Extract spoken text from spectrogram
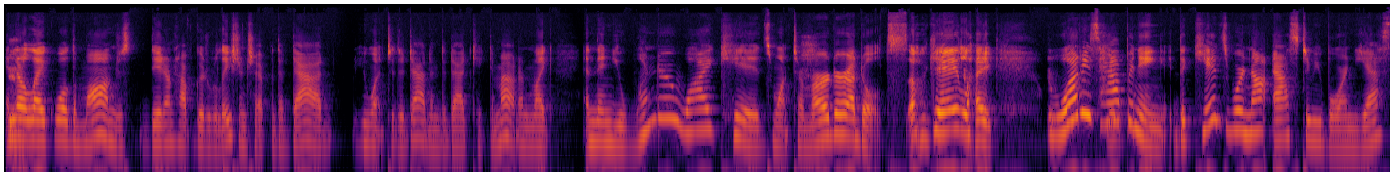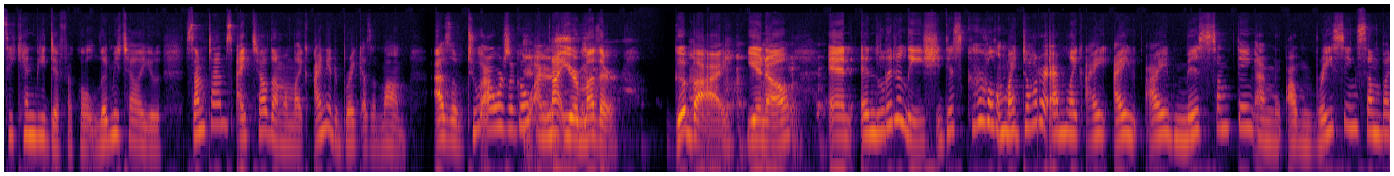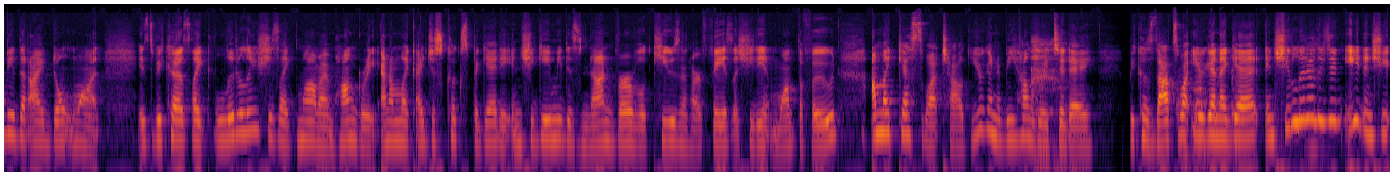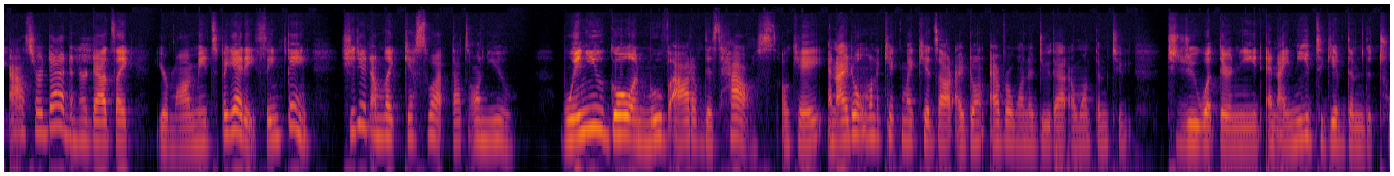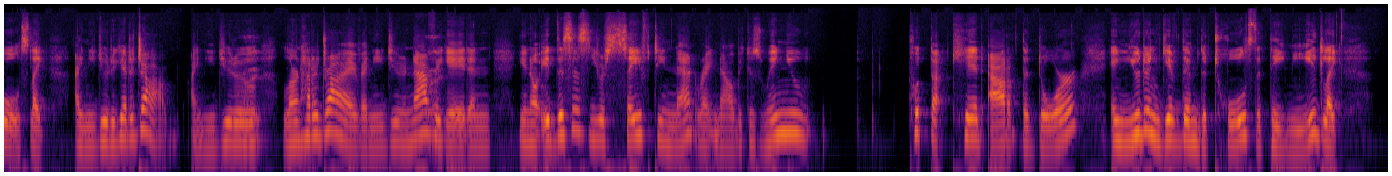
And yeah. they're like, well, the mom just they don't have good relationship, and the dad he went to the dad, and the dad kicked him out. And I'm like, and then you wonder why kids want to murder adults, okay? Like, what is happening? The kids were not asked to be born. Yes, they can be difficult. Let me tell you. Sometimes I tell them, I'm like, I need a break as a mom. As of two hours ago, yes. I'm not your mother goodbye you know? And and literally she, this girl my daughter i'm like i i i miss something. I'm i'm racing somebody that i don't want. It's because like literally she's like mom i'm hungry. And i'm like i just cooked spaghetti. And she gave me this non-verbal cues in her face that she didn't want the food. I'm like guess what child? You're gonna be hungry today because that's what you're gonna get. And she literally didn't eat. And she asked her dad. And her dad's like your mom made spaghetti. Same thing. She did. I'm like guess what? That's on you when you go and move out of this house, okay? And I don't want to kick my kids out. I don't ever want to do that. I want them to to do what they need and I need to give them the tools. Like I need you to get a job. I need you to right. learn how to drive. I need you to navigate right. and you know, it, this is your safety net right now because when you put that kid out of the door and you didn't give them the tools that they need, like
